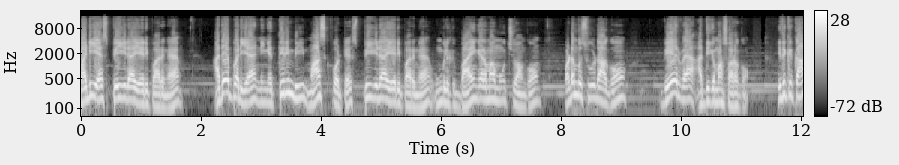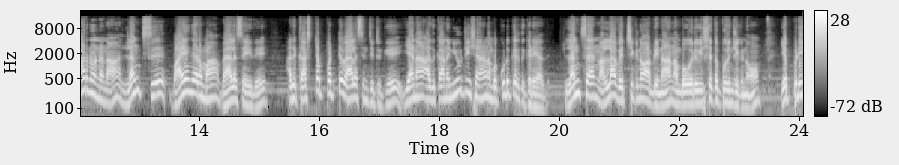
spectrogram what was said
படியை ஸ்பீடாக ஏறி பாருங்கள் அதே படியை நீங்கள் திரும்பி மாஸ்க் போட்டு ஸ்பீடாக ஏறி பாருங்கள் உங்களுக்கு பயங்கரமாக மூச்சு வாங்கும் உடம்பு சூடாகும் வேர்வை அதிகமாக சுரக்கும். இதுக்கு காரணம் என்னன்னா லங்ஸ் பயங்கரமா வேலை செய்யுது. அது கஷ்டப்பட்டு வேலை செஞ்சுட்டு இருக்கு ஏன்னா அதுக்கான நியூட்ரிஷனை நம்ம கொடுக்கறது கிடையாது. லங்ஸை நல்லா வச்சுக்கணும் அப்படின்னா நம்ம ஒரு விஷயத்த புரிஞ்சுக்கணும். எப்படி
